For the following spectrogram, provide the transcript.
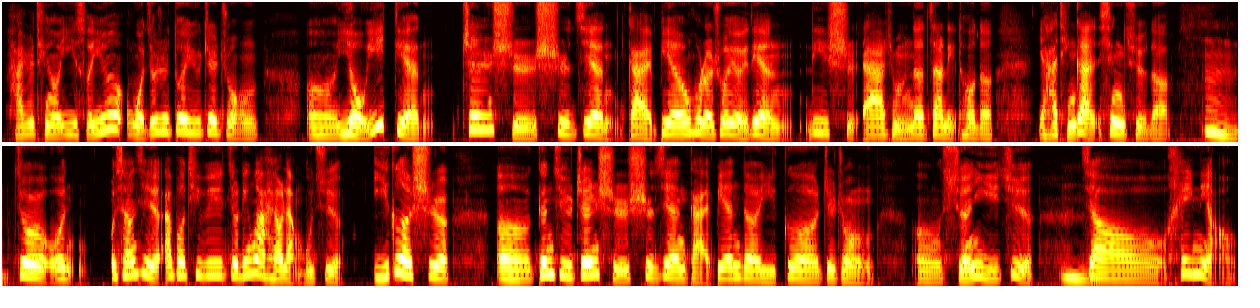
还是挺有意思的。因为我就是对于这种，嗯、呃，有一点真实事件改编，或者说有一点历史啊什么的在里头的，也还挺感兴趣的。嗯，就是我我想起 Apple TV，就另外还有两部剧，一个是。呃，根据真实事件改编的一个这种嗯、呃、悬疑剧，嗯、叫《黑鸟》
